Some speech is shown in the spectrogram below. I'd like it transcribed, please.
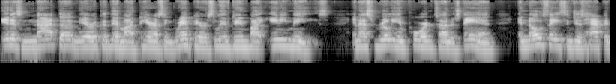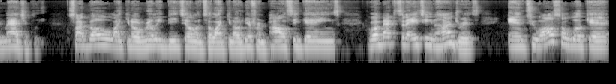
It is not the America that my parents and grandparents lived in by any means. And that's really important to understand. And those things can just happen magically. So I go like, you know, really detail into like, you know, different policy gains, going back to the 1800s, and to also look at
